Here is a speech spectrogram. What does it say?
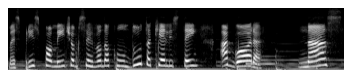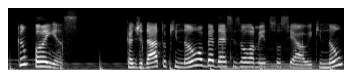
mas principalmente observando a conduta que eles têm agora nas campanhas. Candidato que não obedece isolamento social e que não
